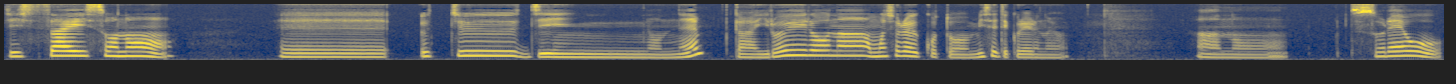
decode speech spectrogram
実際その、えー、宇宙人のね、がいろいろな面白いことを見せてくれるのよ。あの、それを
